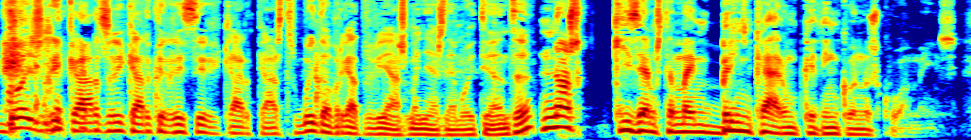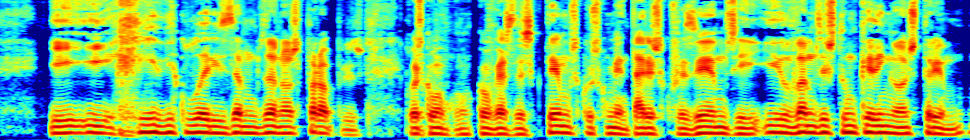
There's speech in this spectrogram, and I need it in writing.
dois Ricardos, Ricardo Carriço e Ricardo Castro. Muito obrigado por vir às manhãs da M80. Nós quisemos também brincar um bocadinho connosco, homens. E, e ridicularizamos a nós próprios com as con- con- conversas que temos, com os comentários que fazemos e, e levamos isto um bocadinho ao extremo.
